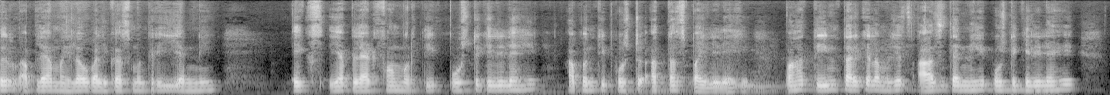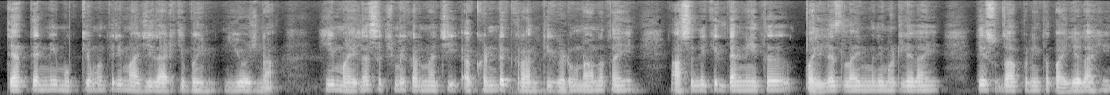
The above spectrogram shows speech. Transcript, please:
तर आपल्या महिला व बालिकास मंत्री यांनी एक्स या प्लॅटफॉर्मवरती पोस्ट केलेली आहे. आपण ती पोस्ट आत्ताच पाहिलेली आहे. पहा तीन तारखेला म्हणजेच आज त्यांनी ही पोस्ट केलेली आहे. त्यात त्यांनी मुख्यमंत्री माझी लाडकी बहीण योजना ही महिला सक्षमीकरणाची अखंड क्रांती घडवून आणत आहे. असं देखील त्यांनी इथं पहिल्याच लाईनमध्ये म्हटलेलं आहे. ते सुद्धा आपण इथं पाहिलेलं आहे.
